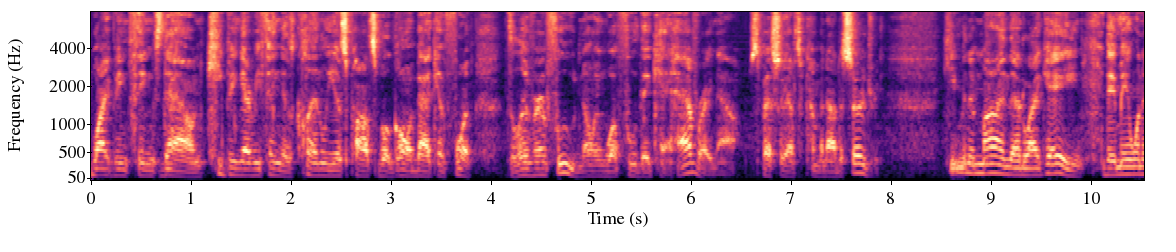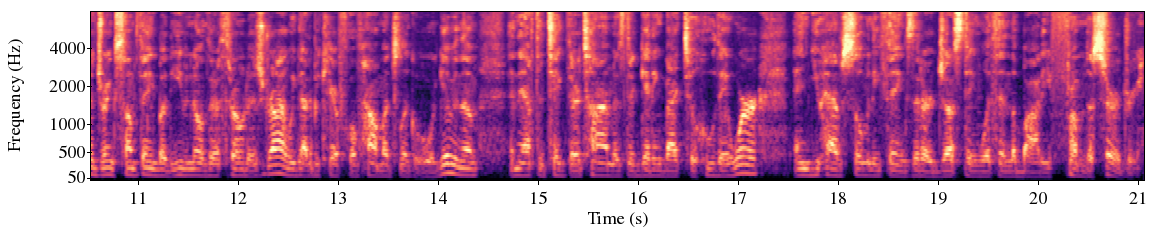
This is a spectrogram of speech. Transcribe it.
wiping things down, keeping everything as cleanly as possible, going back and forth, delivering food, knowing what food they can't have right now, especially after coming out of surgery. Keeping in mind that, like, hey, they may want to drink something, but even though their throat is dry, we got to be careful of how much liquid we're giving them, and they have to take their time as they're getting back to who they were. And you have so many things that are adjusting within the body from the surgery.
